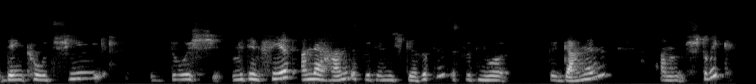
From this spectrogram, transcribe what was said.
den Coachee durch, mit dem Pferd an der Hand, es wird ja nicht geritten, es wird nur gegangen am Strick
